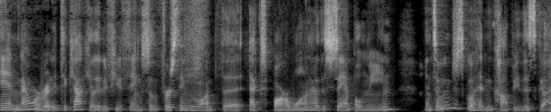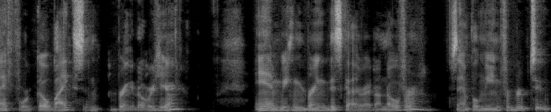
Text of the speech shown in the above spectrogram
And now we're ready to calculate a few things. So the first thing we want the x bar 1 or the sample mean. And so we can just go ahead and copy this guy for GoBikes and bring it over here. And we can bring this guy right on over, sample mean for group 2,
